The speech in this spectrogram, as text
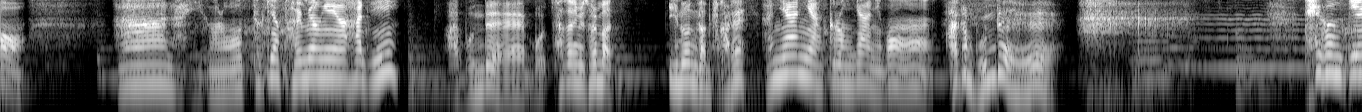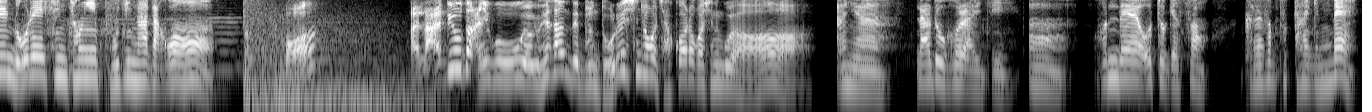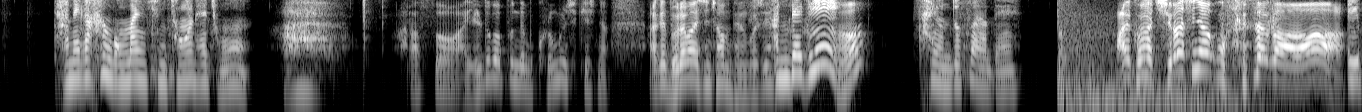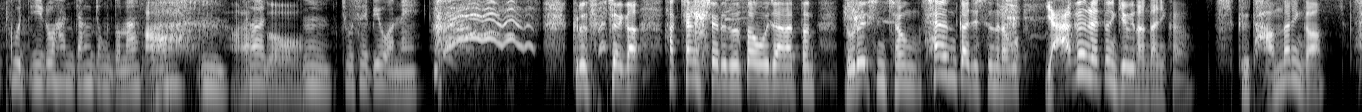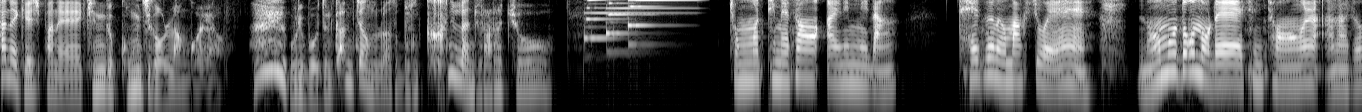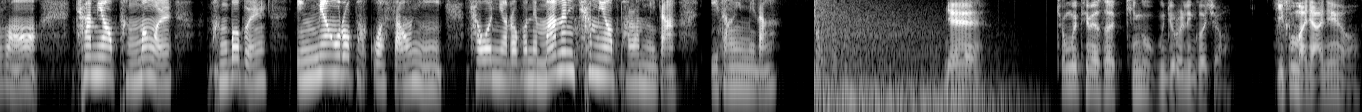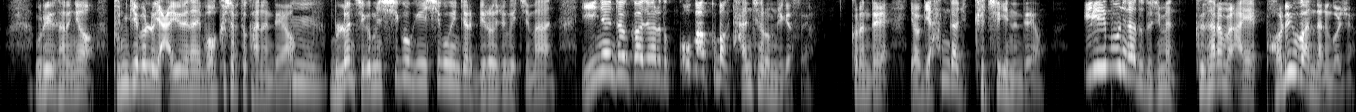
아, 나 이걸 어떻게 설명해야 하지? 아, 뭔데? 뭐 사장님이 설마 인원 감축하래? 아니 아니야 그런 게 아니고 아, 그럼 뭔데? 퇴근길 노래 신청이 부진하다고. 뭐? 아, 라디오도 아니고 여기 회사인데 무슨 노래 신청을 자꾸 하라고 하시는 거야. 아니야, 나도 그걸 알지. 어. 근데 어쩌겠어. 그래서 부탁인데 자네가 한 곡만 신청을 해줘. 아, 알았어. 아, 일도 바쁜데 뭐 그런 걸 시키시냐. 아, 그냥 노래만 신청하면 되는 거지? 안 되지? 어? 사연도 써야 돼. 아니, 거기가 지라시냐고, 회사가. A4지로 한 장 정도만 써. 아, 응, 알았어. 그, 응, 조셉이 원해. 그래서 제가 학창 시절에도 써오지 않았던 노래 신청 사연까지 쓰느라고 야근을 했던 기억이 난다니까요. 그리고 다음 날인가 사내 게시판에 긴급 공지가 올라온 거예요. 우리 모두는 깜짝 놀라서 무슨 큰일 난 줄 알았죠. 종무팀에서 알립니다. 퇴근 음악쇼에 너무도 노래 신청을 안 하셔서 참여 방법을, 방법을 익명으로 바꿔 싸우니 사원 여러분의 많은 참여 바랍니다. 이상입니다. 예. 총무팀에서 긴급 공지를 올린 거죠. 이뿐만이 아니에요. 우리 회사는요, 분기별로 야유회나 워크숍도 가는데요. 물론 지금은 시국이 시국인지라 미뤄주고 있지만, 2년 전까지만 해도 꼬박꼬박 단체로 움직였어요. 그런데 여기 한 가지 규칙이 있는데요. 1분이라도 늦으면 그 사람을 아예 버리고 간다는 거죠.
